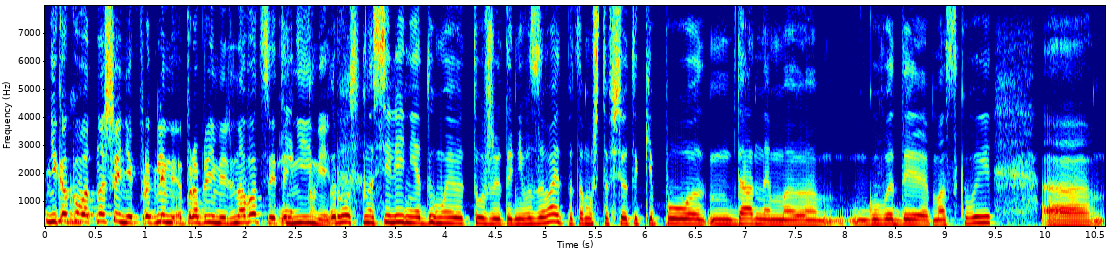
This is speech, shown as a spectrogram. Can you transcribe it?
никакого отношения к проблеме, проблеме реновации это И не имеет. Рост населения, думаю, тоже это не вызывает, потому что все-таки по данным э, ГУВД Москвы э,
